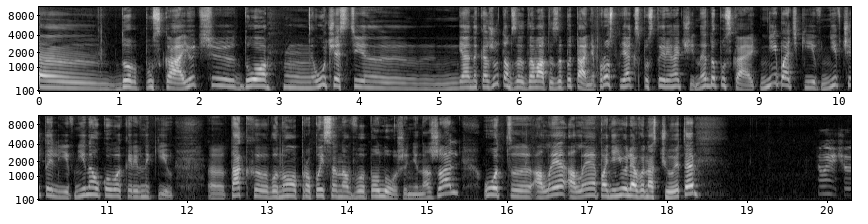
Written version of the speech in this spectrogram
е, допускають е, до участі. е, Я не кажу там задавати запитання, просто як спостерігачі. Не допускають ні батьків, ні вчителів, ні наукових керівників. Так воно прописано в положенні. На жаль, от, але, але, пані Юля, ви нас чуєте? Чую, чую,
